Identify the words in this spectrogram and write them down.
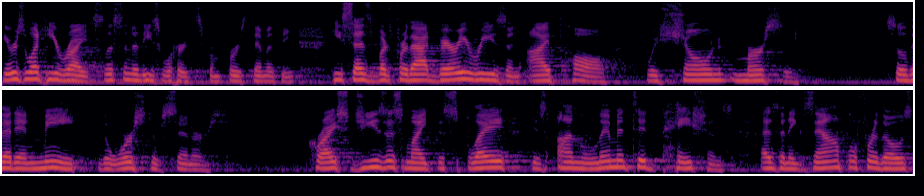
Here's what he writes. Listen to these words from 1 Timothy. He says, But for that very reason, I, Paul, was shown mercy, so that in me, the worst of sinners, Christ Jesus might display his unlimited patience as an example for those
